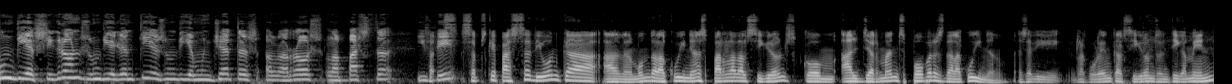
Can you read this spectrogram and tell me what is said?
un dia cigrons, un dia llenties, un dia mongetes, l'arròs, la pasta i fer... saps què passa? Diuen que en el món de la cuina es parla dels cigrons com els germans pobres de la cuina. És a dir, recordem que els cigrons antigament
